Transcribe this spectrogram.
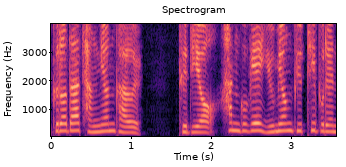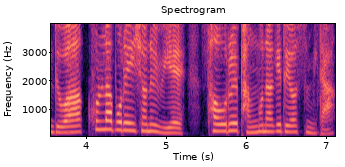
그러다 작년 가을 드디어 한국의 유명 뷰티 브랜드와 콜라보레이션을 위해 서울을 방문하게 되었습니다.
